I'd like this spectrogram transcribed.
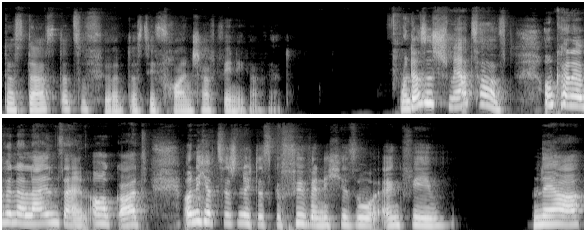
dass das dazu führt, dass die Freundschaft weniger wird. Und das ist schmerzhaft. Und keiner will allein sein. Oh Gott. Und ich habe zwischendurch das Gefühl, wenn ich hier so irgendwie, naja,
